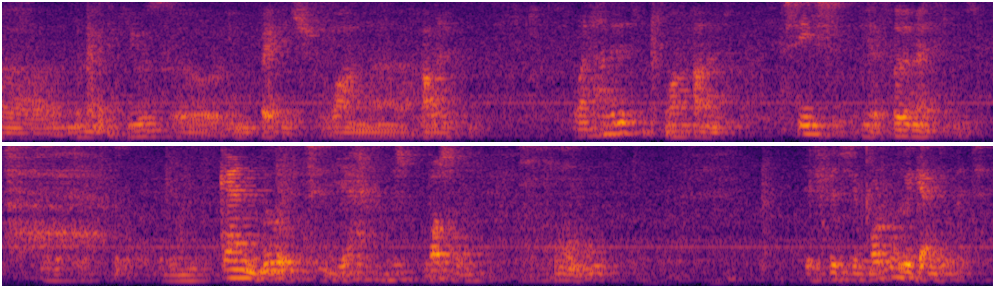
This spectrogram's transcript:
uh, domestic use uh, in package 100 seeds. 100 100 seeds. Yes, for domestic use. can do it, yeah, it's possible. If it's important, we can do it.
